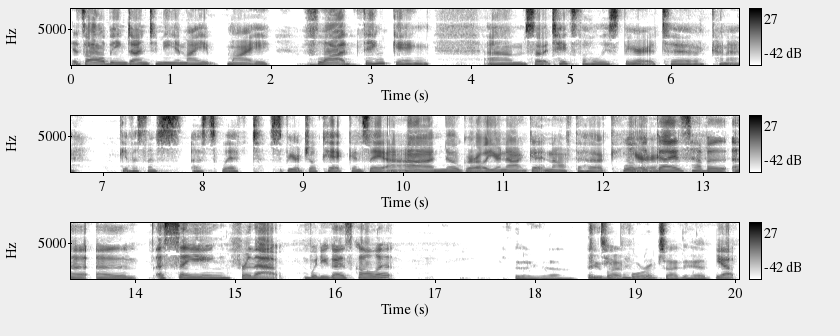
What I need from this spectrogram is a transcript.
it's all being done to me in my, my flawed thinking. Um, so it takes the Holy Spirit to kind of give us a swift spiritual kick and say, uh uh no, girl, you're not getting off the hook Well, here. the guys have a, a a a saying for that. What do you guys call it? The, uh, The two two by by four four. upside the head. Yep.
